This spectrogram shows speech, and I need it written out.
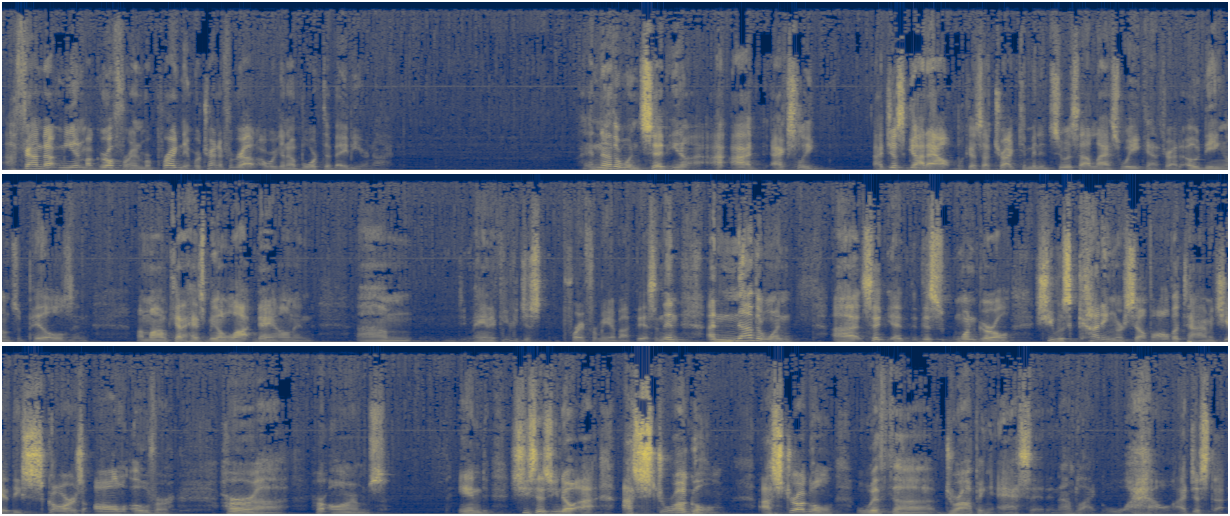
I found out me and my girlfriend were pregnant. We're trying to figure out are we going to abort the baby or not. Another one said, "You know, I, I actually I just got out because I tried committing suicide last week and I tried ODing on some pills and my mom kind of has me on lockdown and um, man, if you could just pray for me about this. And then another one uh, said uh, this one girl she was cutting herself all the time and she had these scars all over her uh, her arms. And she says, you know, I, I struggle. I struggle with uh, dropping acid. And I'm like, wow. I just, uh,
